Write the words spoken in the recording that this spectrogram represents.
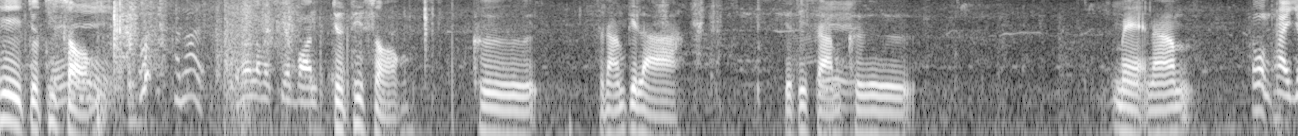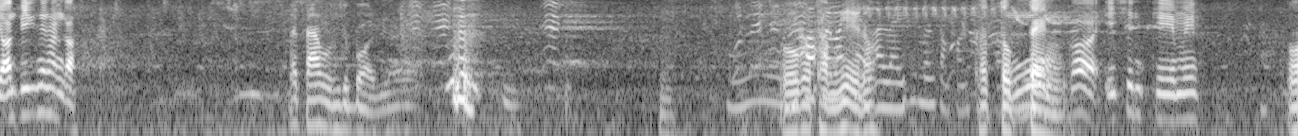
ที่จุดที่สองขอโทษเดี๋ยวเรามาเชียร์บอลจุดที่สองคือสนามกีฬา จุดที่สามคือ แม่น้ถ้าผมถ่ายย้อนปีกให้ทันก่อนหน้าตาผมจะบอดอยู่แล้วำโอ้ก็ทำนี่เองเนาะอะไรที่มันสำคัญเขาตกแต่ง โอ้ก็เอเชียนเกมไงอ๋อ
